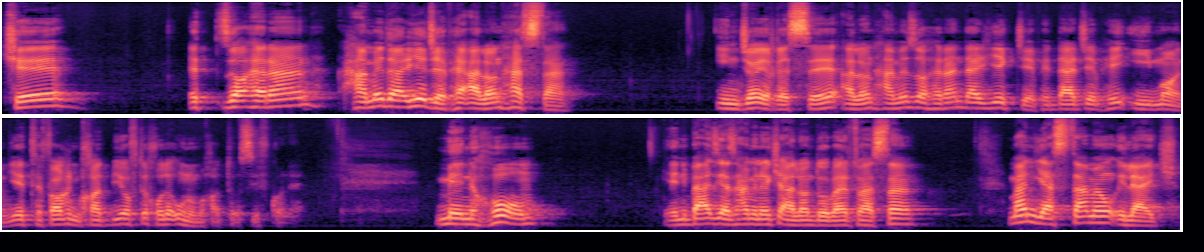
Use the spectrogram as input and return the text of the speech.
که ظاهرا همه در یه جبهه الان هستن. اینجای قصه الان همه ظاهرا در یک جبهه در جبهه ایمان. یه اتفاقی می‌خواد بیفته خدا اونو می‌خواد توصیف کنه. منهم یعنی بعضی از همینا که الان دور تو هستن من یستم و الک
